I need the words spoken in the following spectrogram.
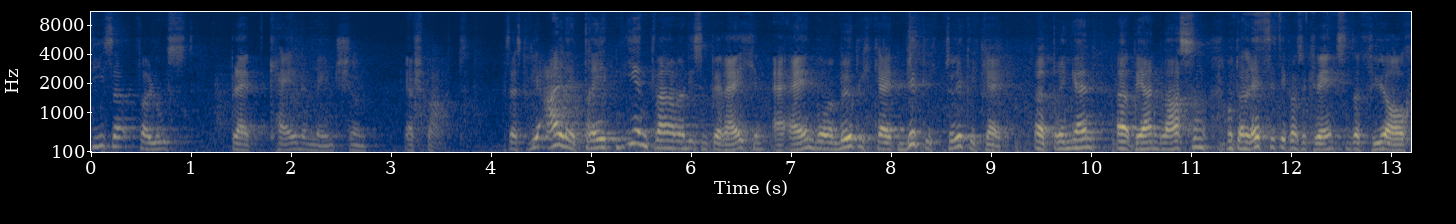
dieser Verlust bleibt keinem Menschen erspart. Das heißt, wir alle treten irgendwann in diesen Bereichen ein, wo wir Möglichkeiten wirklich zur Wirklichkeit bringen äh, werden lassen und dann letztlich die Konsequenzen dafür auch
